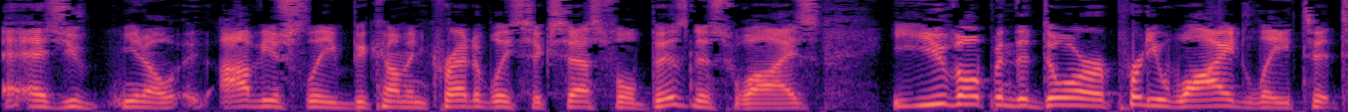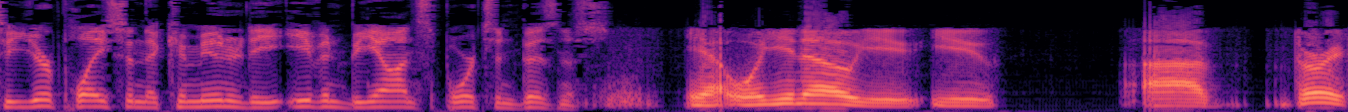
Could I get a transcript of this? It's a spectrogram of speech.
as you've, you know, obviously become incredibly successful business wise. You've opened the door pretty widely to, to your place in the community, even beyond sports and business. Yeah, well, you know, you you uh very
